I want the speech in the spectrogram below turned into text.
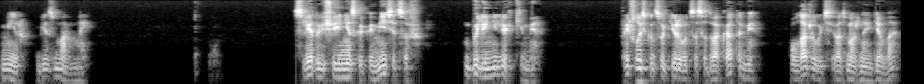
Мир без мамы. Следующие несколько месяцев были нелегкими. Пришлось консультироваться с адвокатами, улаживать всевозможные дела.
